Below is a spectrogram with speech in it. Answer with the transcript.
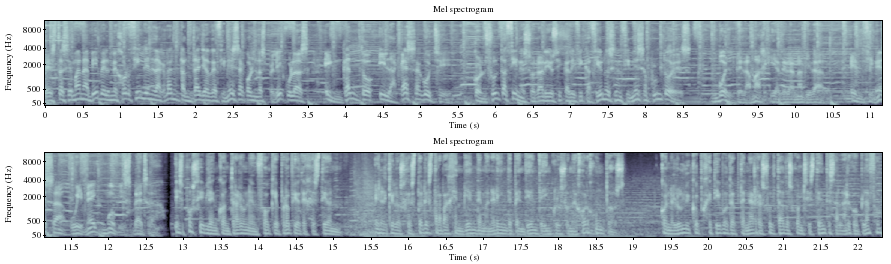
Esta semana vive el mejor cine en la gran pantalla de Cinesa con las películas Encanto y La Casa Gucci. Consulta cines, horarios y calificaciones en cinesa.es. Vuelve la magia de la Navidad. En Cinesa, we make movies better. Es posible encontrar un enfoque propio de gestión en el que los gestores trabajen bien de manera independiente e incluso mejor juntos con el único objetivo de obtener resultados consistentes a largo plazo?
